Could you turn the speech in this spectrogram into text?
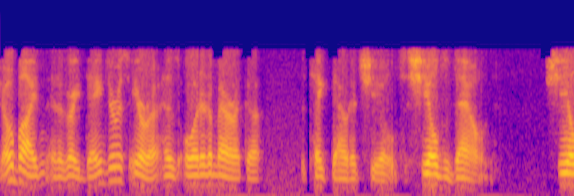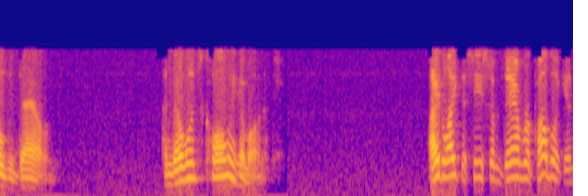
Joe Biden, in a very dangerous era, has ordered America to take down its shields. Shields down. shields down. And no one's calling him on it. I'd like to see some damn Republican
